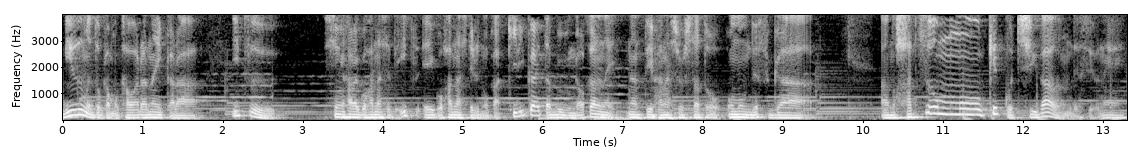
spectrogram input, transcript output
リズムとかも変わらないからいつ新原語話してていつ英語話してるのか切り替えた部分がわからないなんていう話をしたと思うんですがあの発音も結構違うんですよね。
